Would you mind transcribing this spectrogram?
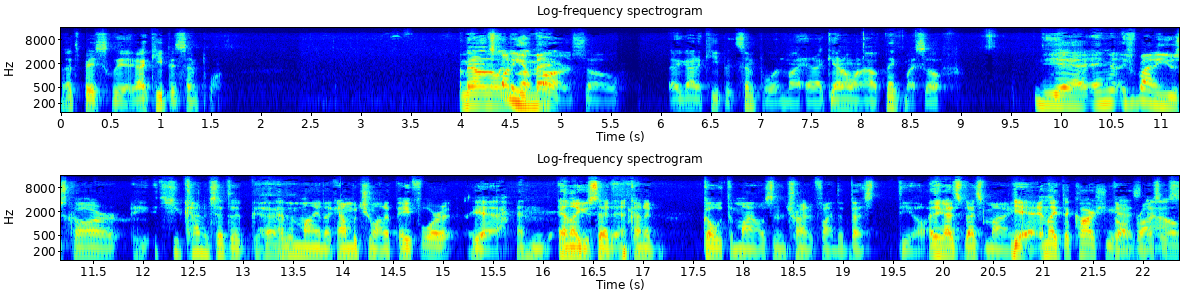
that's basically it. I keep it simple. I mean, I don't It's know funny you about met- cars, so I got to keep it simple in my head. I, I don't want to outthink myself. Yeah, and if you're buying a used car, you kind of just have to have in mind like how much you want to pay for it, Yeah, and and like you said, and kind of go with the miles and trying to find the best deal. I think that's that's my yeah, and like the car she has now,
